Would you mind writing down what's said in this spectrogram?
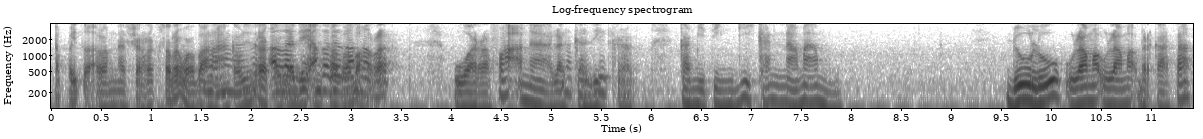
apa itu alam nasyarah ke sana wa ta'ala engkau zikrak alladzi anqadha dhahrak wa rafa'na laka kami tinggikan namamu Dulu ulama-ulama berkata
